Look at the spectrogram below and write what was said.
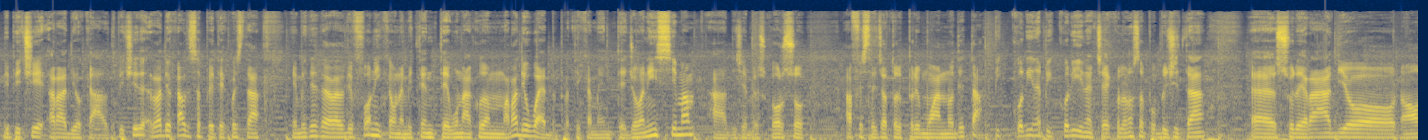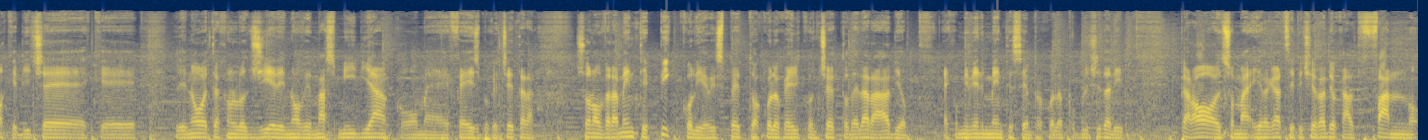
di PC Radio Cult. PC Radio Cult, sapete, questa emittente radiofonica, un'emittente, una radio web praticamente giovanissima, a dicembre scorso ha festeggiato il primo anno d'età, piccolina piccolina, c'è cioè con la nostra pubblicità eh, sulle radio no, che dice che le nuove tecnologie, le nuove mass media come Facebook eccetera sono veramente piccoli rispetto a quello che è il concetto della radio, ecco mi viene in mente sempre quella pubblicità lì, però insomma i ragazzi di PC Radio Cult fanno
